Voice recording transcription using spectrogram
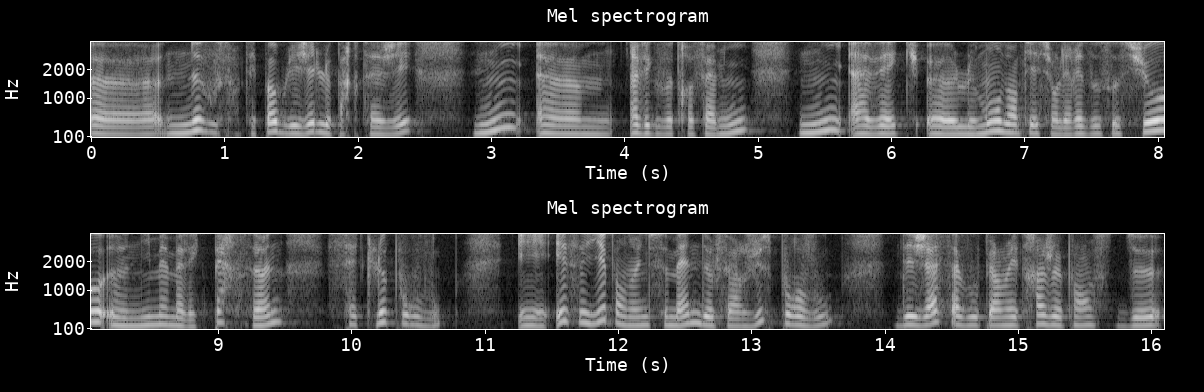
euh, ne vous sentez pas obligé de le partager, ni avec votre famille, ni avec le monde entier sur les réseaux sociaux, ni même avec personne. Faites-le pour vous. Et essayez pendant une semaine de le faire juste pour vous. Déjà, ça vous permettra, je pense, de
